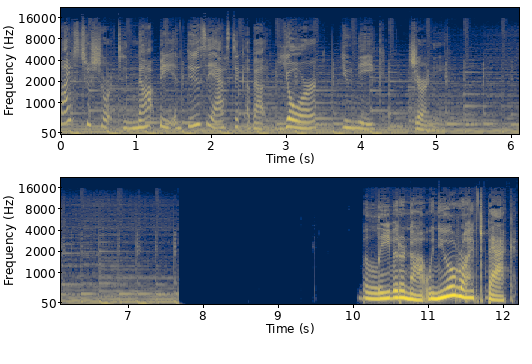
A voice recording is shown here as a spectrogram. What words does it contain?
life's too short to not be enthusiastic about your unique journey. Believe it or not, when you arrived back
